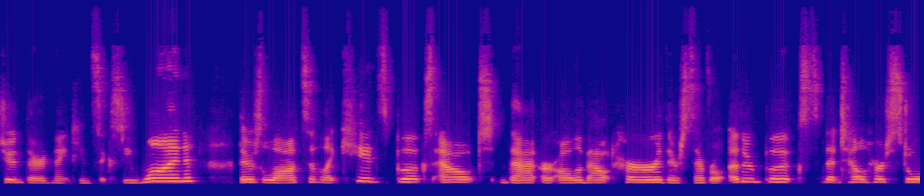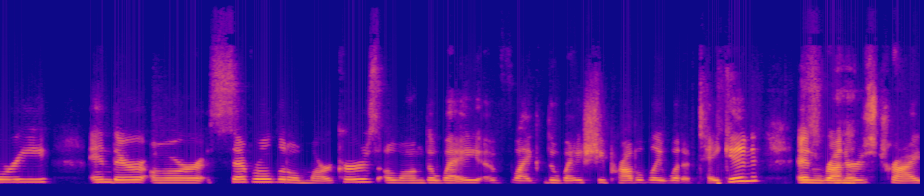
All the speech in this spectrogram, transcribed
June third, nineteen sixty-one. There's lots of like kids books out that are all about her. There's several other books that tell her story. And there are several little markers along the way of like the way she probably would have taken, and runners try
